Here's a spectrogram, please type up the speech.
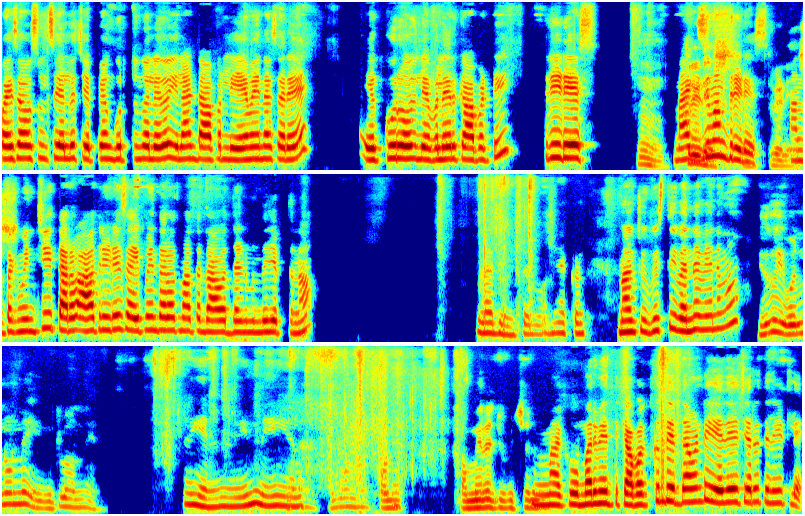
పైసా వసూలు సేల్లో చెప్పాం గుర్తుందో లేదో ఇలాంటి ఆఫర్లు ఏమైనా సరే ఎక్కువ రోజులు ఇవ్వలేరు కాబట్టి three days maximum three days అంతకు మించి తర్వాత ఆ త్రీ డేస్ అయిపోయిన తర్వాత మాత్రం రావద్దండి ముందే చెప్తున్నా. ఇలా దించారు. ఎక్కడ మాకు చూపిస్తే ఇవన్నీ ఇదిగో ఇవన్నీ ఉన్నాయి ఇంట్లో ఉన్నాయి. మాకు మరి మీరు కబక్కుని తెద్దామంటే ఏది వేచారో తెలియట్లే.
